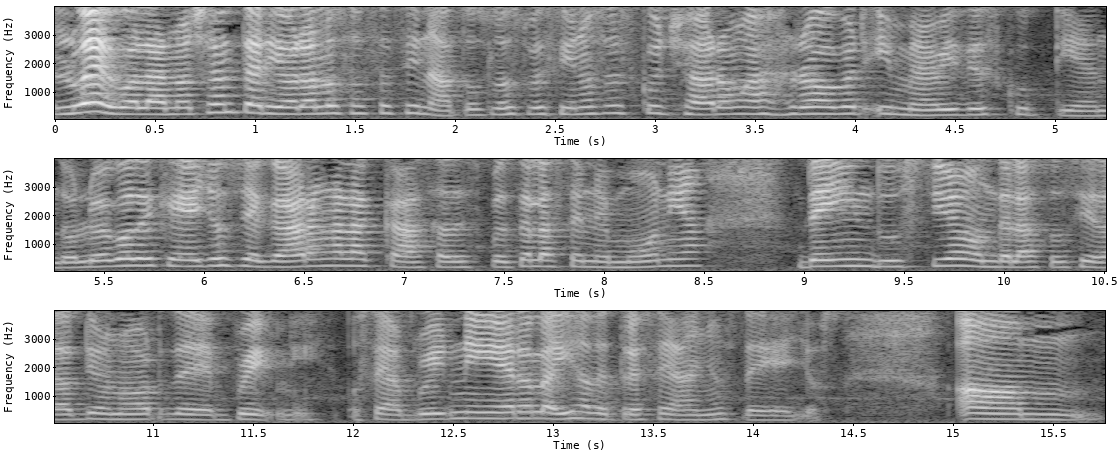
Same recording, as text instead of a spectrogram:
Luego, la noche anterior a los asesinatos, los vecinos escucharon a Robert y Mary discutiendo, luego de que ellos llegaran a la casa después de la ceremonia de inducción de la Sociedad de Honor de Britney. O sea, Britney era la hija de 13 años de ellos. Um,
